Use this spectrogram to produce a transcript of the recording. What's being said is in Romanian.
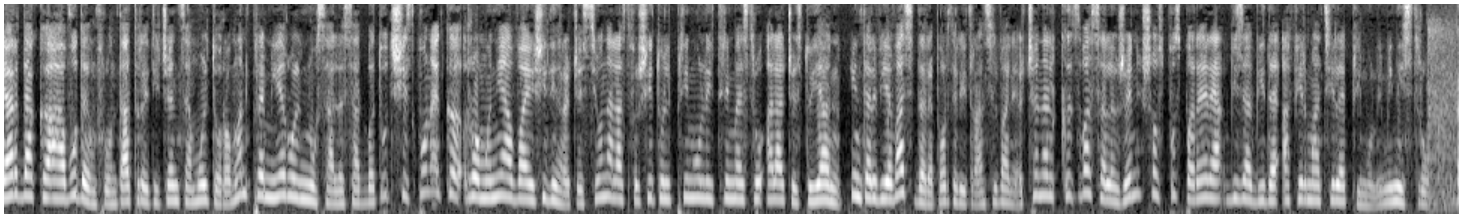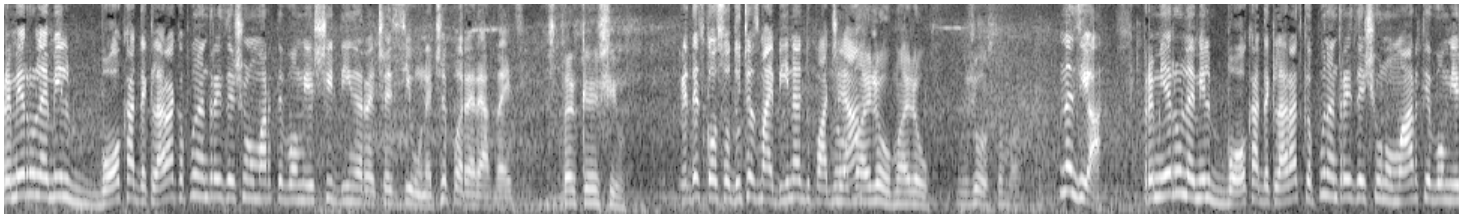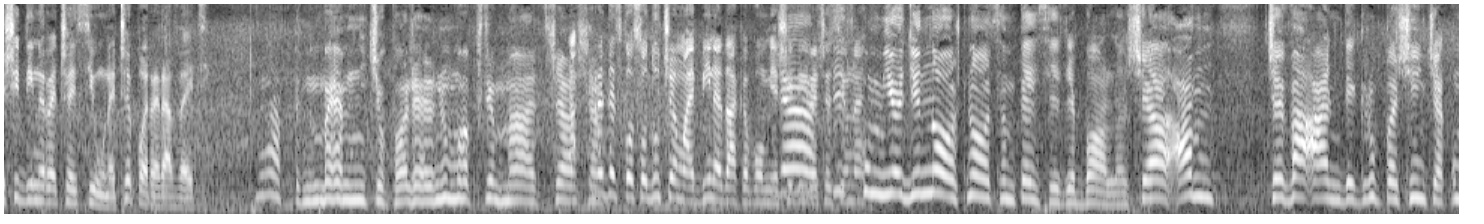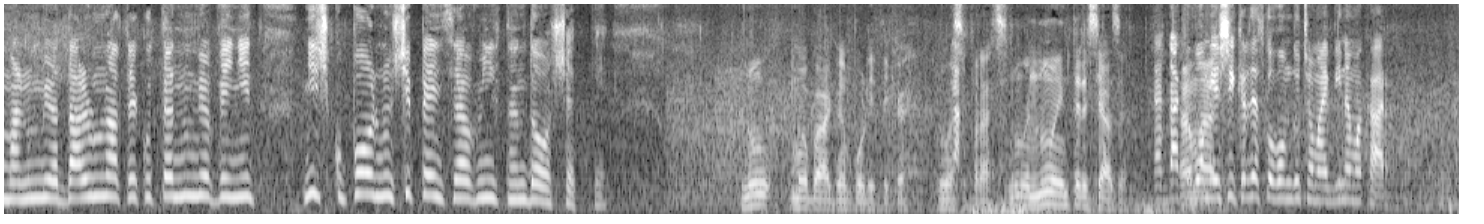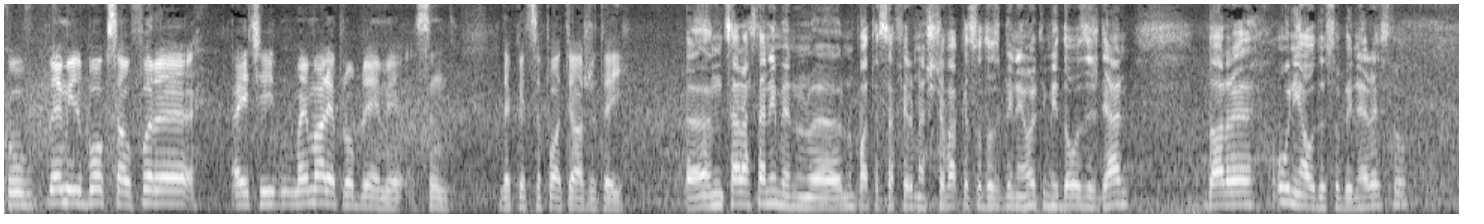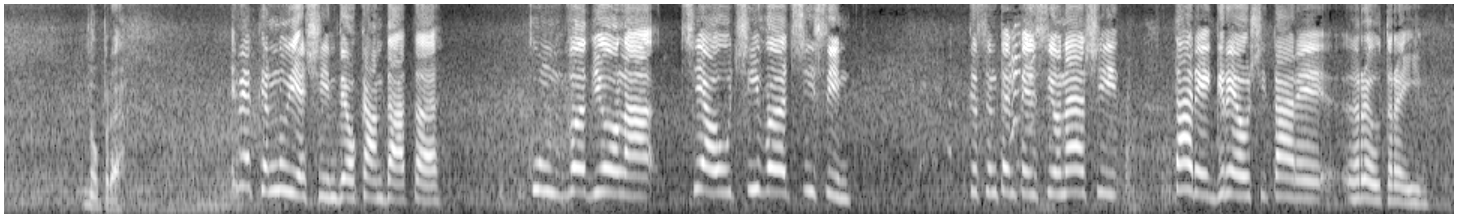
Chiar dacă a avut de înfruntat reticența multor români, premierul nu s-a lăsat bătut și spune că România va ieși din recesiune la sfârșitul primului trimestru al acestui an. Intervievați de reporterii Transilvania Channel, câțiva sălăjeni și-au spus părerea vis-a-vis de afirmațiile primului ministru. Premierul Emil Boc a declarat că până în 31 martie vom ieși din recesiune. Ce părere aveți? Sper că ieșim. Credeți că o să o duceți mai bine după aceea? Nu, mai rău, mai rău. În jos, numai. Bună ziua! Premierul Emil Boc a declarat că până în 31 martie vom ieși din recesiune. Ce părere aveți? Da, nu mai am nicio părere, nu mă primați și așa. Da, credeți că o să o ducem mai bine dacă vom ieși da, din recesiune? Știți cum eu din 99 sunt pensie de boală și am ceva ani de grupă 5, acum nu mi-o, dar luna trecută nu mi-a venit nici cuponul și pensia a venit în 27. Nu mă bag în politică, nu mă da. supărați, nu mă, nu mă interesează. Dar dacă Am vom ieși, credeți că o vom duce mai bine măcar? Cu Emil Boc sau fără, aici mai mare probleme sunt decât să poate ajuta ei. În țara asta nimeni nu, nu poate să afirme așa ceva că s-a dus bine în ultimii 20 de ani, doar unii au dus bine, restul nu prea. Cred că nu ieșim deocamdată. Cum văd eu la ce aud și văd și simt că suntem pensionari și tare greu și tare rău trăim.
